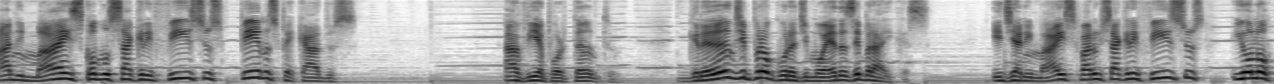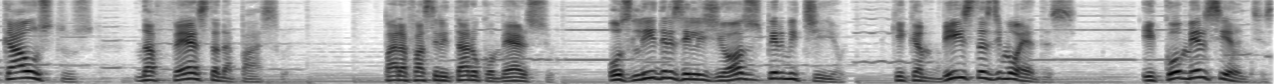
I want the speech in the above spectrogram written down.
animais como sacrifícios pelos pecados. Havia, portanto, grande procura de moedas hebraicas e de animais para os sacrifícios e holocaustos na festa da Páscoa. Para facilitar o comércio, os líderes religiosos permitiam que cambistas de moedas e comerciantes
